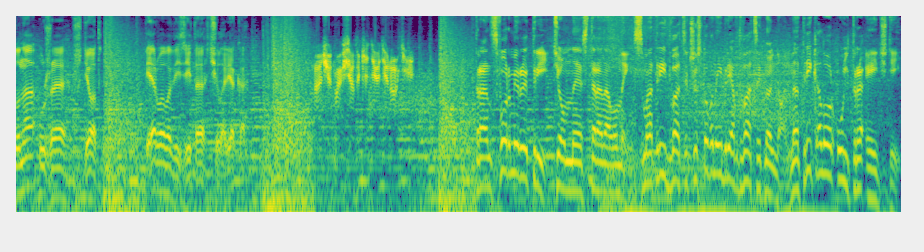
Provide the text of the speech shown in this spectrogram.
Луна уже ждет первого визита человека. Значит, мы все-таки не одиноки. Трансформеры 3. Темная сторона Луны. Смотри 26 ноября в 20.00 на Триколор Ультра HD.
